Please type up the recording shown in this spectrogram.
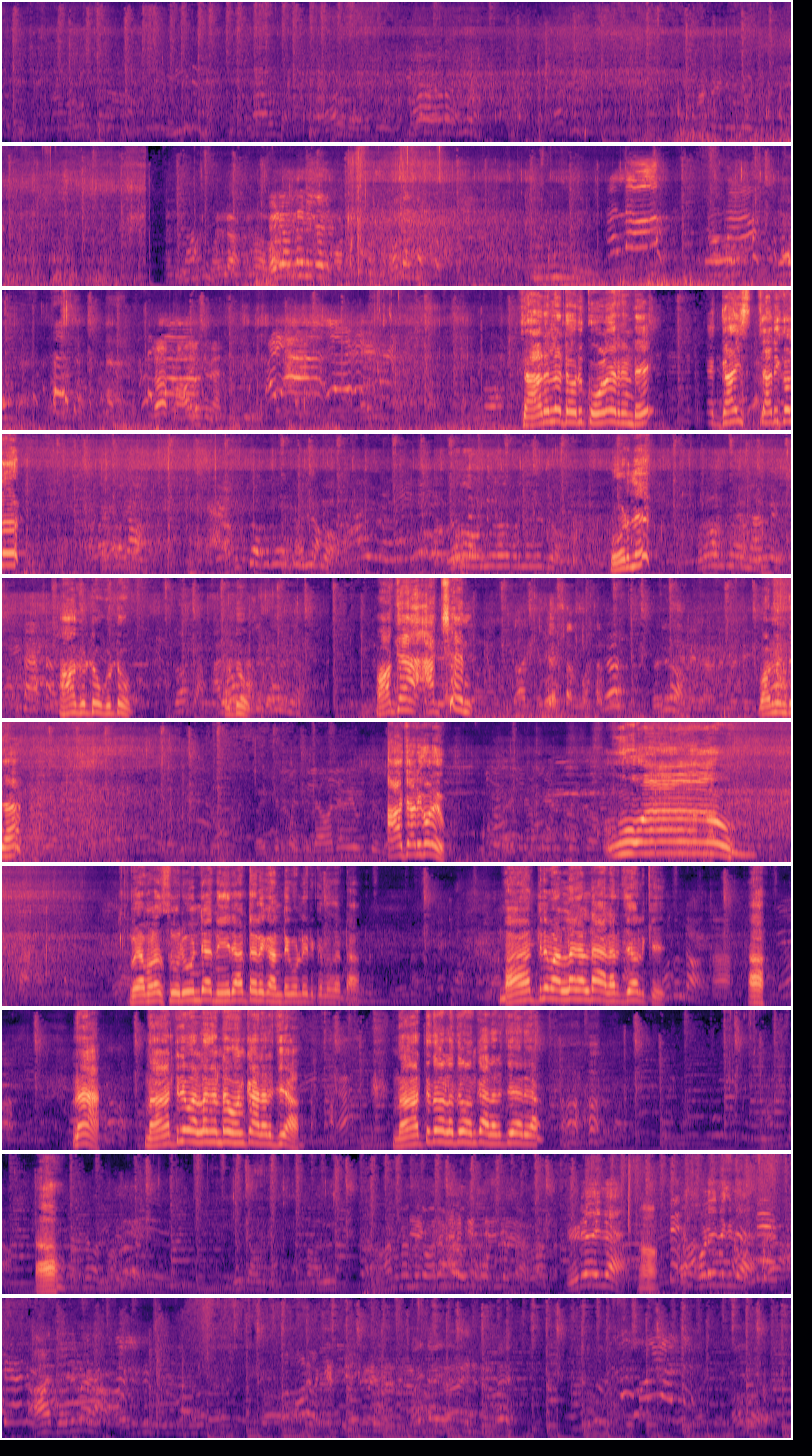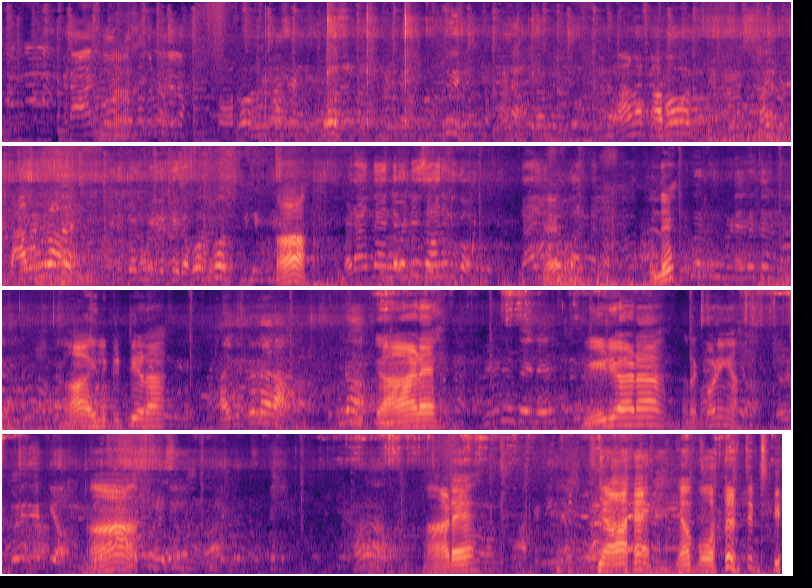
ചാടല്ലോ ഒരു കോൾ വരുന്നുണ്ട്. ഗായ്സ് ചാടിക്കോളൂ. ഓടുന്നേ? ആ കിട്ടും കിട്ടും. കിട്ടും. ഓക്കെ ആക്ഷൻ വൺ മിനിറ്റ് ആ ചാടിക്കോളൂ. Wow! ഇപ്പൊ നമ്മൾ സുലുവിന്റെ നീരാട്ടാണ് കണ്ടുകൊണ്ടിരിക്കുന്നത് കേട്ടാ. നാട്ടിൽ വെള്ളം കണ്ട അലർജി അവൾക്ക്. ആ. എന്നാ നാട്ടിൽ വെള്ളം കണ്ട ഓൻക്ക് അലർജിയാ. നാട്ടിൽ വെള്ളത്തിൽ ഓൻക്ക് അലർജി അറിയാം ആ. ആ. ആ? എന്ത്? ആ ഇതിൽ കിട്ടിയടാ. ആടെ. വീഡിയോ ആടാ. റെക്കോർഡിങ്ങാ ആ. ആടെ. ഞാൻ ഞാൻ പോലെടുത്തിട്ട്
